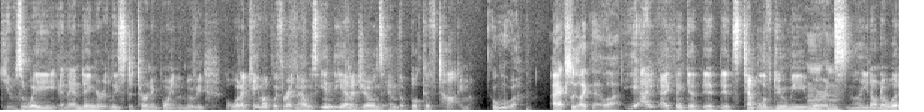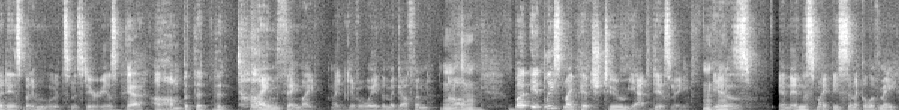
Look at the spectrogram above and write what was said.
gives away an ending or at least a turning point in the movie. But what I came up with right now is Indiana Jones and the Book of Time. Ooh, I actually like that a lot. Yeah, I, I think it, it it's Temple of Doomy, where it's well, you don't know what it is, but ooh, it's mysterious. Yeah. Um, but the the time thing might might give away the MacGuffin. Um, but at least my pitch to yeah Disney Mm-hmm. is, and and this might be cynical of me,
